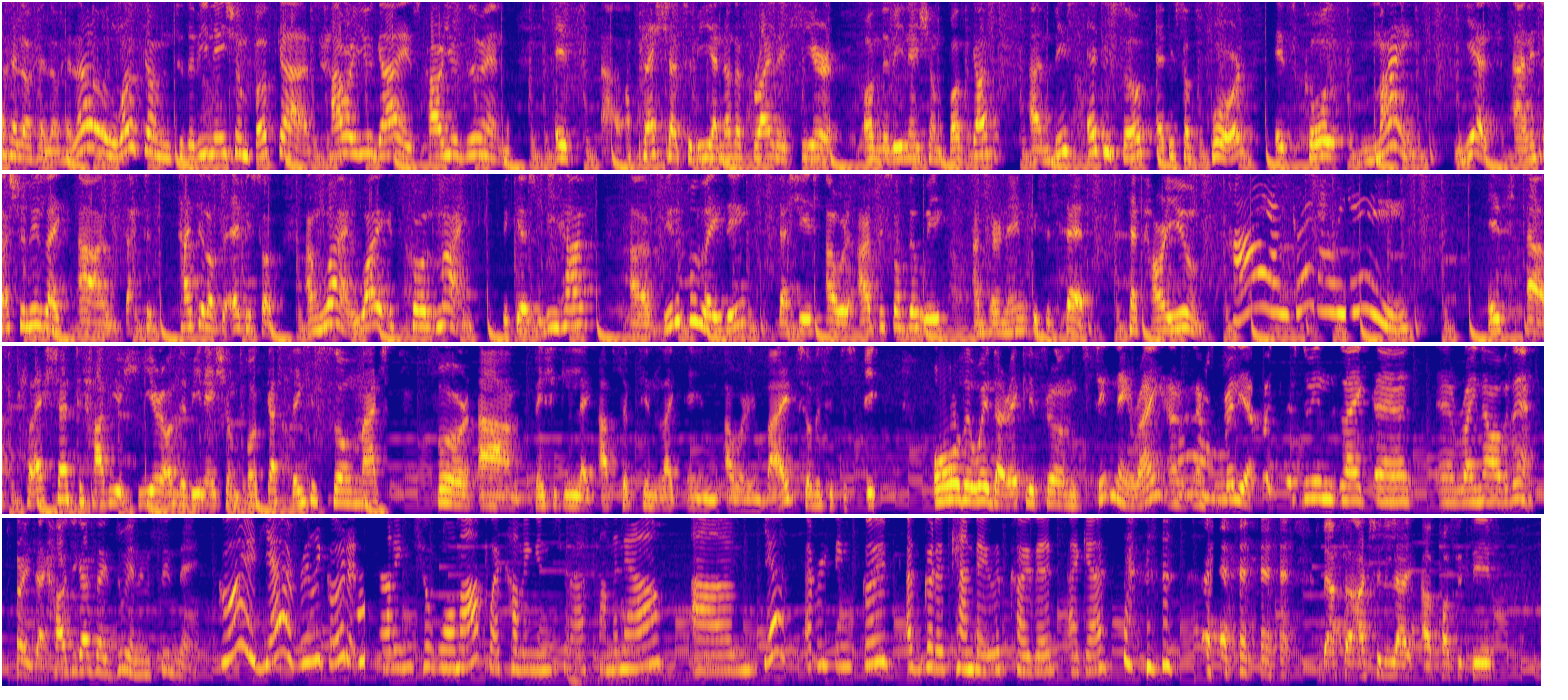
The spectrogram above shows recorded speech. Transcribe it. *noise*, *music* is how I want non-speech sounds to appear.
Hello, hello, hello. Welcome to the Be Nation podcast. How are you guys? How are you doing? It's a pleasure to be another Friday here on the Be Nation podcast. And this episode, episode four, it's called Mine. Yes, and it's actually like um, that's the title of the episode. And why? Why it's called Mine? Because we have a beautiful lady that she is our artist of the week, and her name is Steff. Steff, how are you? Hi, I'm good. How are you? It's a pleasure to have you here on the Be Nation podcast. Thank you so much for um, basically like accepting like in our invite, so obviously to speak all the way directly from Sydney, right, and. Australia. But you're just doing like uh, uh, right now over there. How do you guys like doing in Sydney? Good. Yeah, really good. It's starting to warm up. We're coming into our summer now. Um, yeah, everything's good. As good as can be with COVID, I guess. *laughs* *laughs* That's actually like a positive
